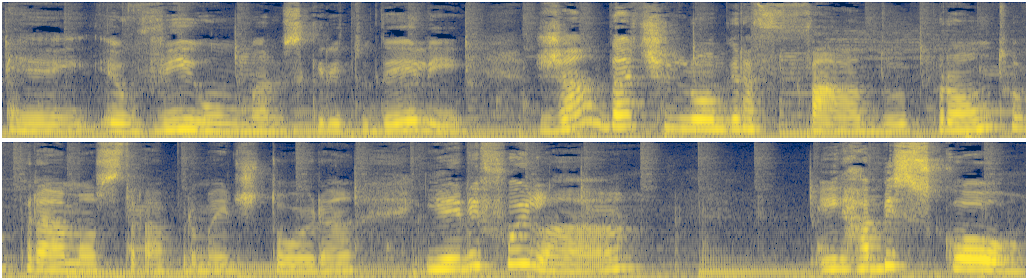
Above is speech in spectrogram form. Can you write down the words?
É, eu vi um manuscrito dele já datilografado, pronto para mostrar para uma editora, e ele foi lá e rabiscou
